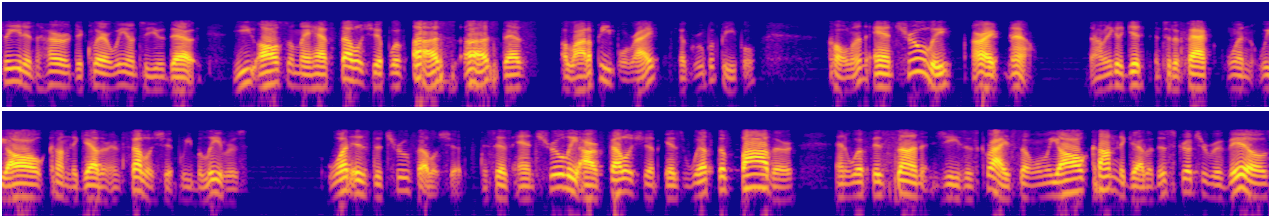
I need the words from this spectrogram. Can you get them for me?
seen and heard declare we unto you that ye also may have fellowship with us. Us, that's a lot of people, right? A group of people colon, and truly, all right, now, now we're going to get into the fact when we all come together in fellowship, we believers, what is the true fellowship? It says, and truly our fellowship is with the Father and with his Son, Jesus Christ. So when we all come together, this scripture reveals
